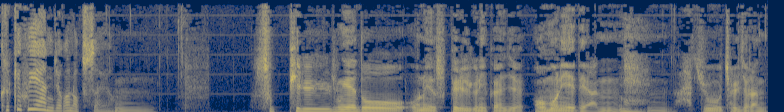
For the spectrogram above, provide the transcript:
그렇게 후회한 적은 없어요. 음. 수필 중에도 어느 수필 읽으니까 이제 어머니에 대한 네. 음, 아주 절절한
